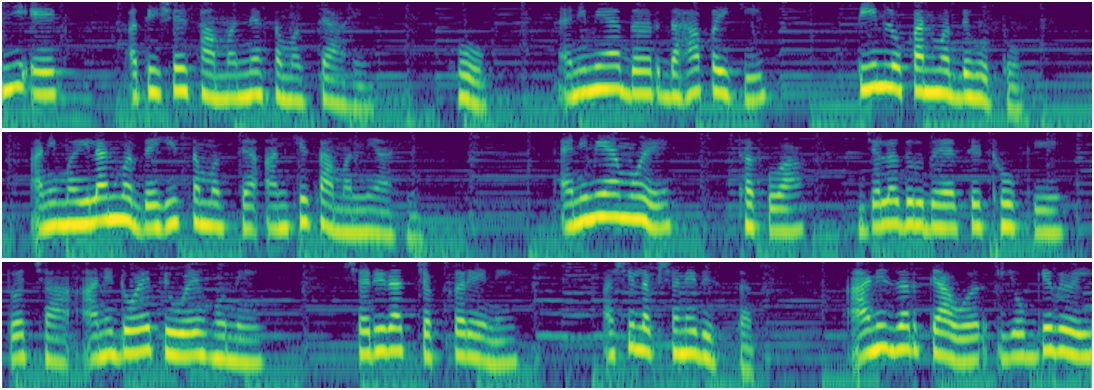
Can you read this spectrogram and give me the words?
ही एक अतिशय सामान्य समस्या आहे. हो ॲनिमिया दर दहापैकी तीन लोकांमध्ये होतो. आणि महिलांमध्ये ही समस्या आणखी सामान्य आहे. ॲनिमियामुळे थकवा जलद हृदयाचे ठोके त्वचा आणि डोळे पिवळे होणे शरीरात चक्कर येणे अशी लक्षणे दिसतात. आणि जर त्यावर योग्य वेळी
